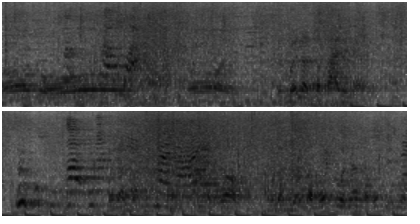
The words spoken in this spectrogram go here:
Rồi Được mấy lần gặp tay rồi nhỉ? Mấy lần nhỉ? Đúng không? Một lần nữa gặp hết luôn nhá, gặp hết tiền luôn.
